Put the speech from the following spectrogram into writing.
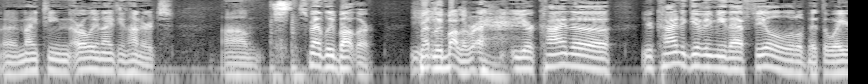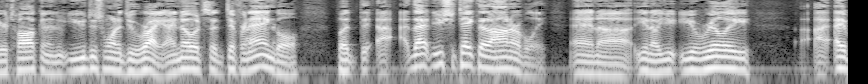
uh, 19, early 1900s. Um, Smedley Butler. Smedley Butler, right? You're kind of you're kind of giving me that feel a little bit the way you're talking, and you just want to do right. I know it's a different angle, but th- uh, that you should take that honorably, and uh, you know you you really. I, I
